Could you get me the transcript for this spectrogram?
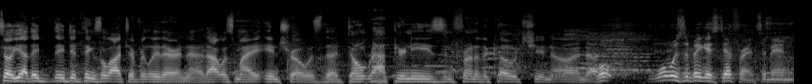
so yeah, they, they did things a lot differently there, and uh, that was my intro. Was the don't wrap your knees in front of the coach, you know? And uh, What, what was the biggest difference? I mean,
